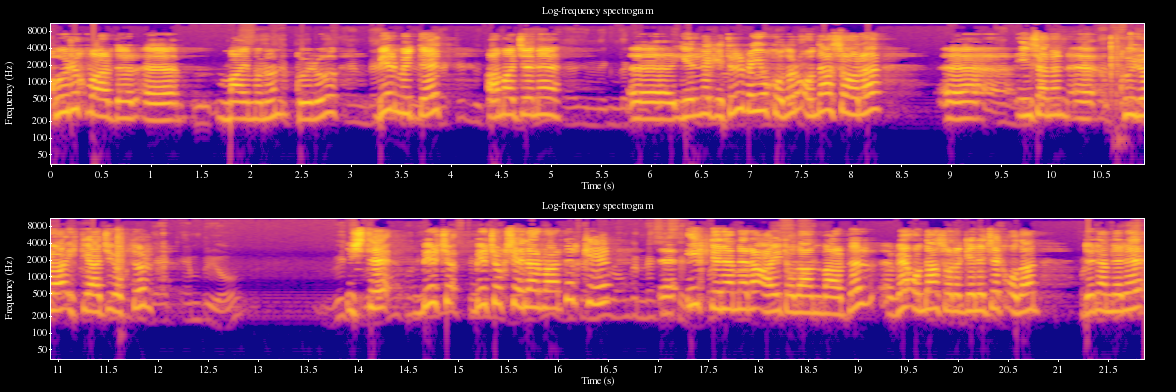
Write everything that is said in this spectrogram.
kuyruk vardır e, maymunun kuyruğu. Bir müddet amacını e, yerine getirir ve yok olur. Ondan sonra e, insanın e, kuyruğa ihtiyacı yoktur. İşte birçok birçok şeyler vardır ki e, ilk dönemlere ait olan vardır ve ondan sonra gelecek olan dönemlere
